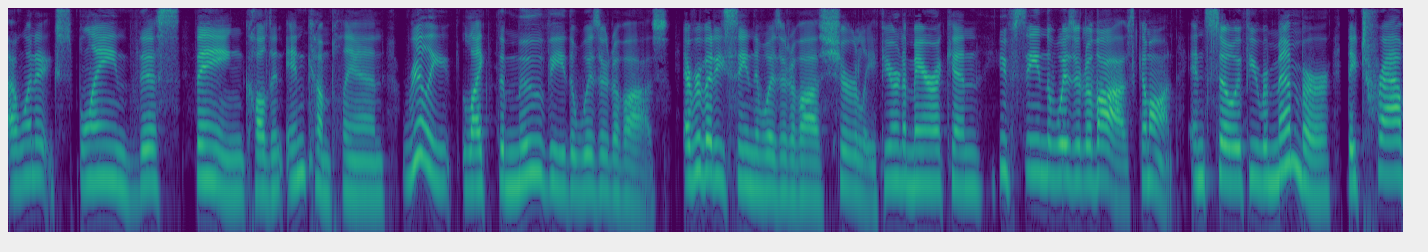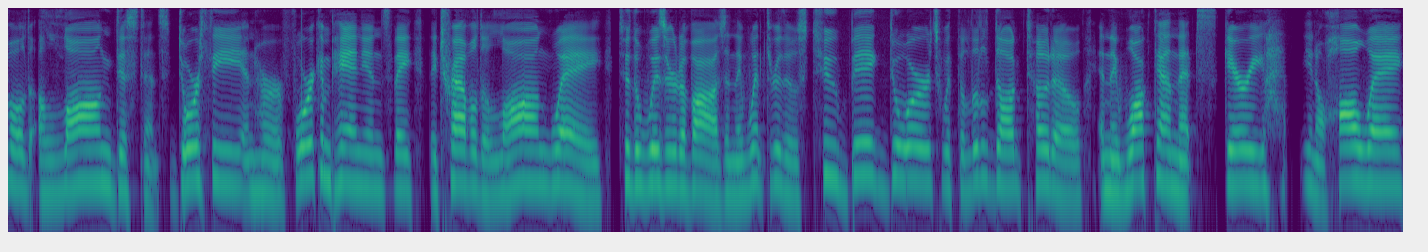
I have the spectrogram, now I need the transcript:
I want to explain this thing called an income plan, really like the movie The Wizard of Oz. Everybody's seen The Wizard of Oz, surely. If you're an American, you've seen The Wizard of Oz. Come on. And so if you remember, they traveled a long distance. Dorothy and her four companions, they they traveled a long way to The Wizard of Oz and they went through those two big doors with the little dog Toto and they walked down that scary you know, hallway.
